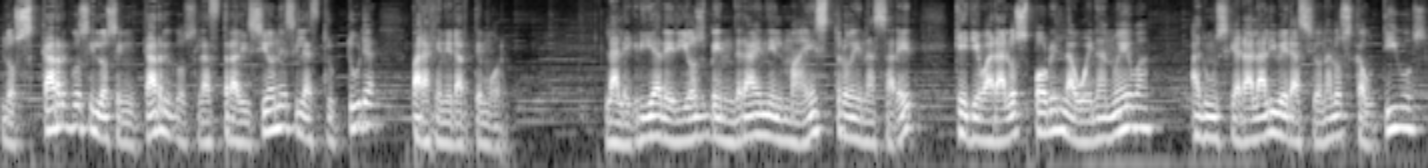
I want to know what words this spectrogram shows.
los cargos y los encargos, las tradiciones y la estructura para generar temor. La alegría de Dios vendrá en el Maestro de Nazaret que llevará a los pobres la buena nueva, anunciará la liberación a los cautivos,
